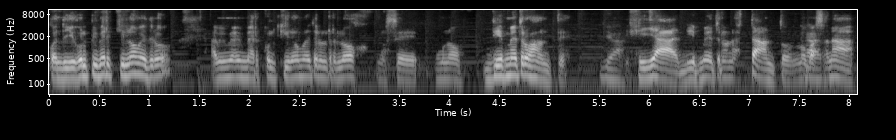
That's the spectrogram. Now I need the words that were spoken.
cuando llegó el primer kilómetro, a mí me marcó el kilómetro el reloj, no sé, unos 10 metros antes. Ya. Dije, ya, 10 metros no es tanto, no pasa nada.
